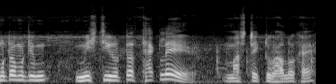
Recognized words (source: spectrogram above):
মোটামুটি মিষ্টি রোদটা থাকলে মাছটা একটু ভালো খায়।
